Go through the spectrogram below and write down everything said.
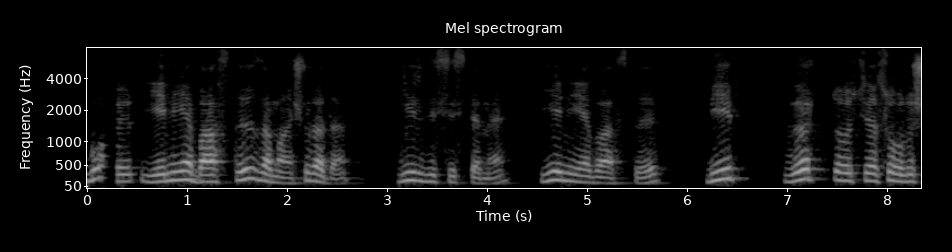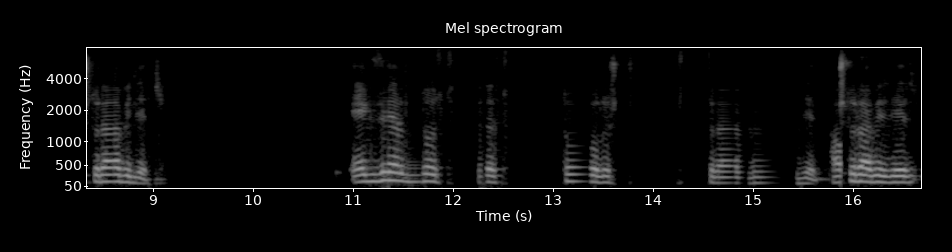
Bu yeniye bastığı zaman şurada girdi sisteme yeniye bastığı bir Word dosyası oluşturabilir. Excel dosyası oluşturabilir. Oluşturabilir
